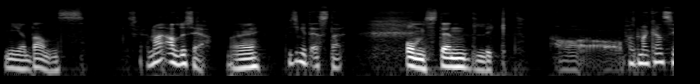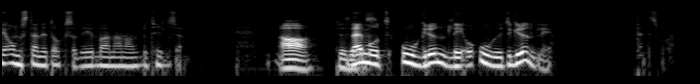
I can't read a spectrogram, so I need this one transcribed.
Medans. Det ska man aldrig säga. Nej. Det finns inget S där. Omständligt. Ja, fast man kan säga omständigt också. Det är bara en annan betydelse. Ja, precis. Däremot ogrundlig och outgrundlig. Den är svår.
